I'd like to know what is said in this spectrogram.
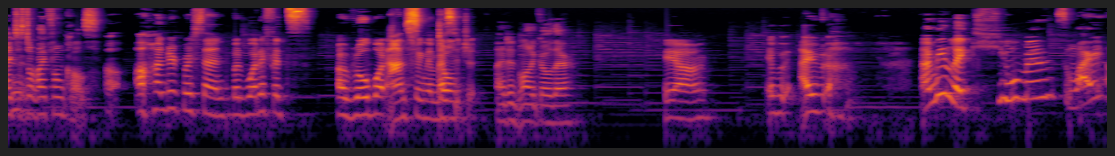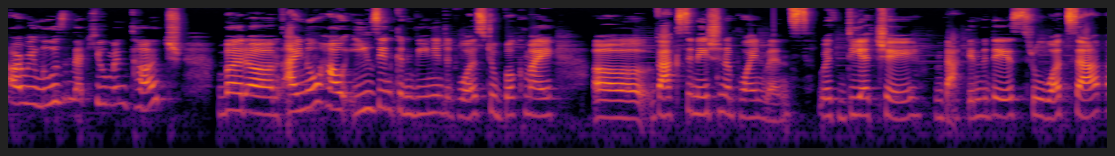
I just don't like phone calls. A hundred percent but what if it's a robot answering the message? I didn't want to go there. Yeah. I i mean like humans why are we losing that human touch but um, I know how easy and convenient it was to book my uh, vaccination appointments with DHA back in the days through WhatsApp.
